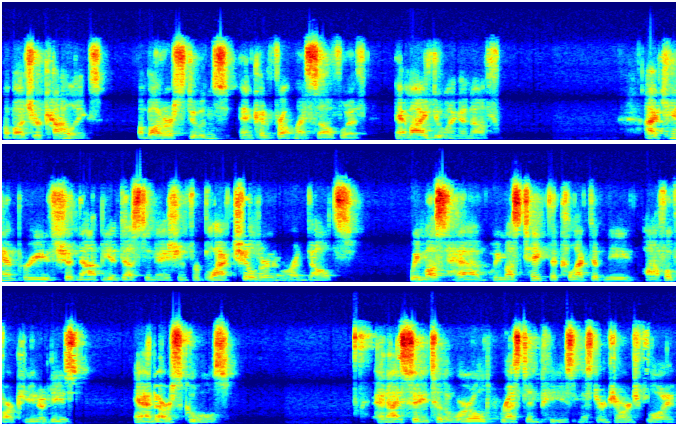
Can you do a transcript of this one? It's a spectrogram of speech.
about your colleagues, about our students, and confront myself with, am I doing enough? I Can't Breathe should not be a destination for Black children or adults. We must have, we must take the collective knee off of our communities and our schools. And I say to the world, rest in peace, Mr. George Floyd.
